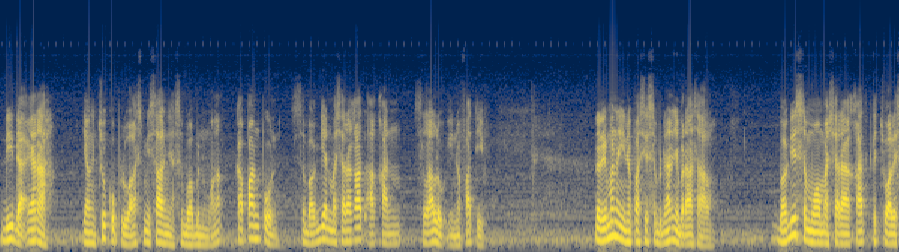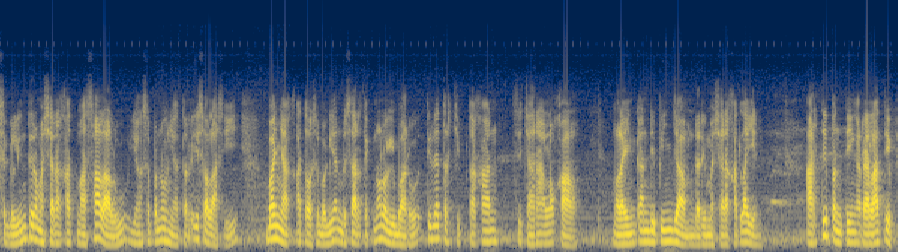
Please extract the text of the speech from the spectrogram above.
di daerah yang cukup luas misalnya sebuah benua, kapan pun sebagian masyarakat akan selalu inovatif. Dari mana inovasi sebenarnya berasal? Bagi semua masyarakat kecuali segelintir masyarakat masa lalu yang sepenuhnya terisolasi, banyak atau sebagian besar teknologi baru tidak terciptakan secara lokal, melainkan dipinjam dari masyarakat lain. Arti penting relatif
